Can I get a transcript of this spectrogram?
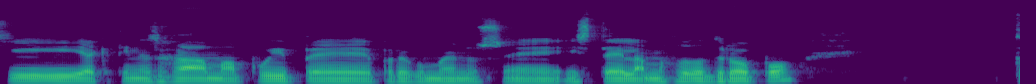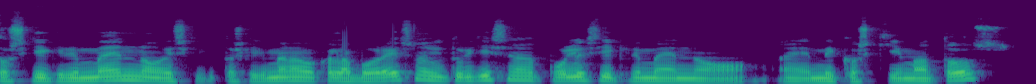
Χ ή ακτίνες Γ που είπε προηγουμένως ε, η Στέλλα με αυτόν τον τρόπο. Το συγκεκριμένο, το συγκεκριμένο collaboration λειτουργεί σε ένα πολύ συγκεκριμένο ε, μήκος κύματος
